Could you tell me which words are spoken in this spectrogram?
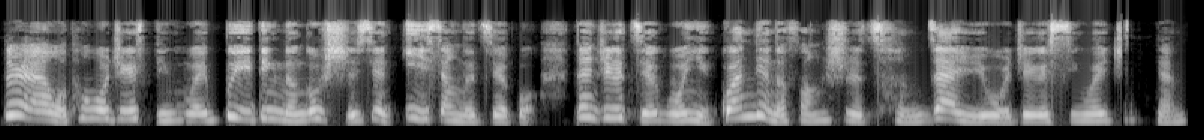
虽然我通过这个行为不一定能够实现意向的结果，但这个结果以观念的方式存在于我这个行为之前。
